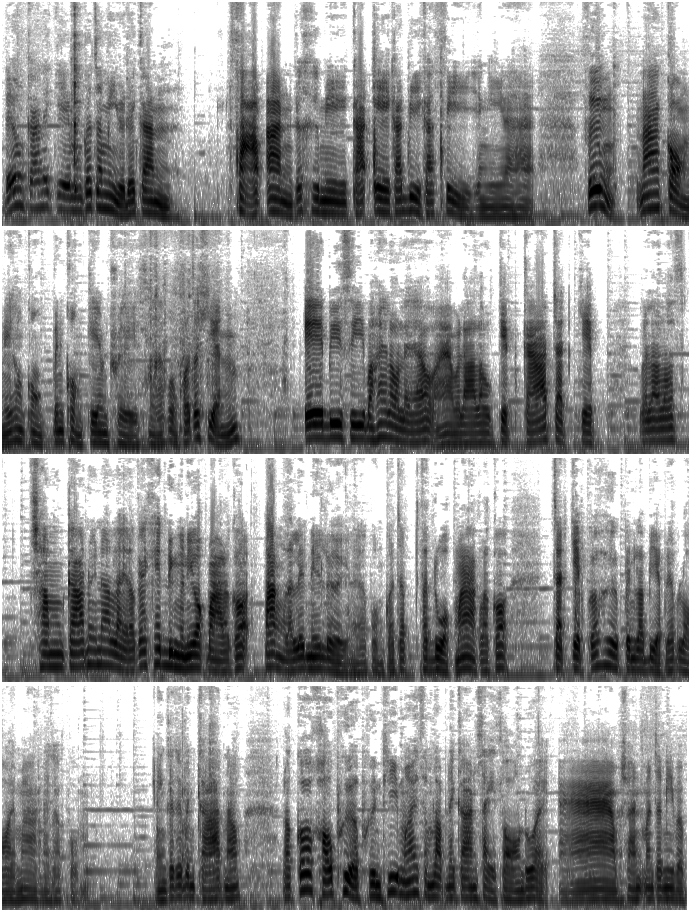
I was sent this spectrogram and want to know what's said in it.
เด็กของการ์ดในเกมมันก็จะมีอยู่ด้วยกัน 3 อันก็คือมีการ์ด A การ์ด B การ์ด C อย่างนี้นะฮะซึ่งหน้ากล่องนี้ของกล่องเป็นของเกม Trace นะครับผมเขาจะเขียน A B C มาให้เราแล้วอ่าเวลาเราเก็บการ์ดจัดเก็บ เวลาเราชำการ์ดด้วยนั่นอะไรเราก็แค่ดึงอันนี้ออกมาแล้วก็ตั้งแล้วเล่นได้เลยนะครับผมก็จะสะดวกมากแล้วก็จัดเก็บก็คือเป็นระเบียบเรียบร้อยมากนะครับผม อันนก็จะเป็นการ์ดเนาะแล้วก็เขาเผื่อพื้นที่มาให้สำหรับในการใส่ซองด้วยอ่าเพราะฉะนั้นมันจะมีแบบ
